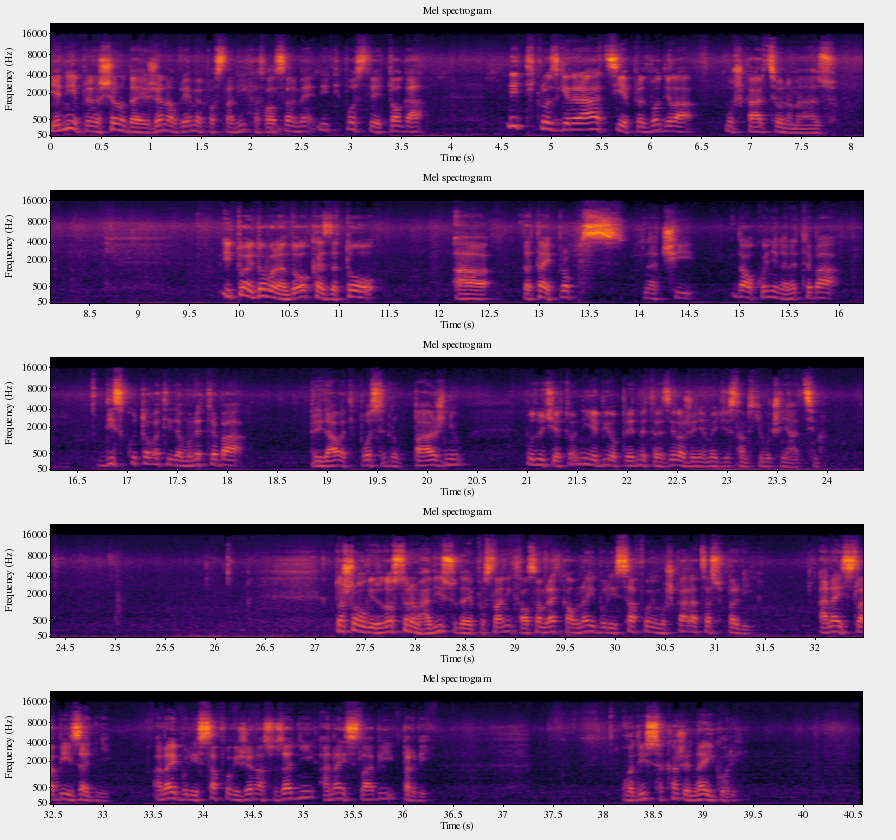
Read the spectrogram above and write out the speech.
Jer nije prenašeno da je žena u vrijeme poslanika, sallallahu niti poslije toga, niti kroz generacije predvodila muškarce u namazu. I to je dovoljan dokaz da to, a, da taj propis, znači, da oko njega ne treba diskutovati, da mu ne treba pridavati posebnu pažnju, budući je to nije bio predmet razilaženja među islamskim učenjacima. Došlo u vjerodostojnom hadisu da je poslanik, ali sam rekao, najbolji safovi muškaraca su prvi, a najslabiji zadnji. A najbolji safovi žena su zadnji, a najslabiji prvi. Odisa kaže najgori.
